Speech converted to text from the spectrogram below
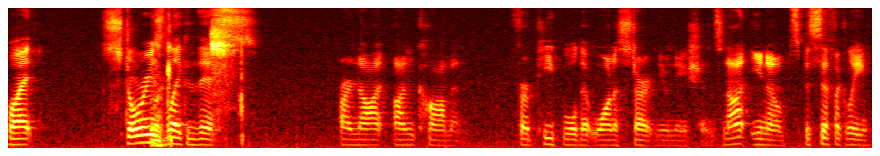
But stories like this are not uncommon for people that want to start new nations. Not, you know, specifically,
